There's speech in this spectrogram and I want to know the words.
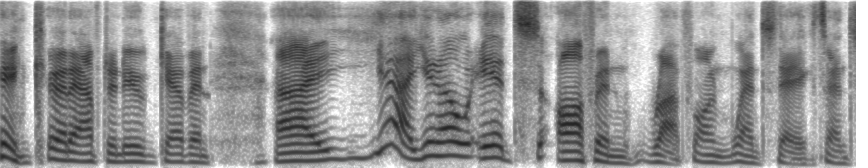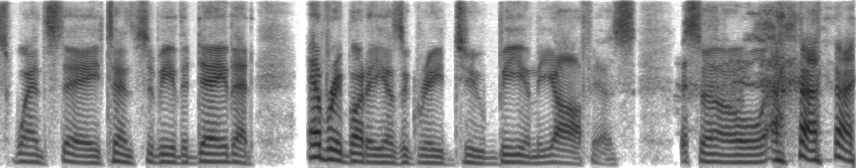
Good afternoon, Kevin. Uh, yeah, you know, it's often rough on Wednesday since Wednesday tends to be the day that everybody has agreed to be in the office. So,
